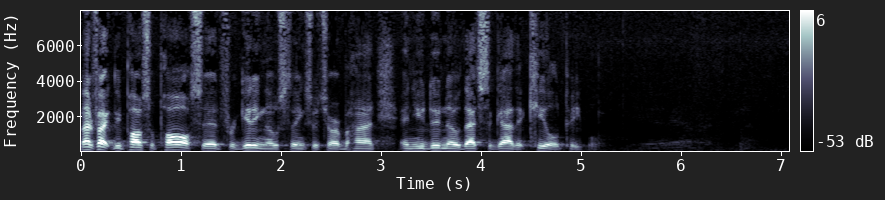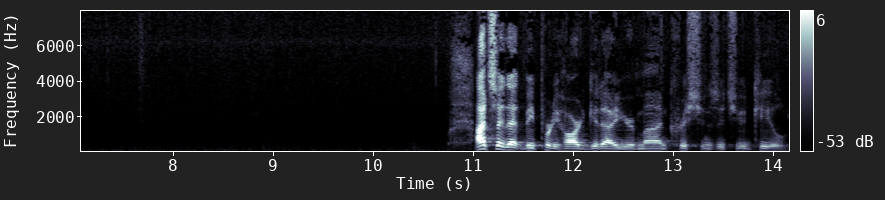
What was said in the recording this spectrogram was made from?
Matter of fact, the Apostle Paul said, forgetting those things which are behind, and you do know that's the guy that killed people. I'd say that'd be pretty hard to get out of your mind Christians that you'd killed.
